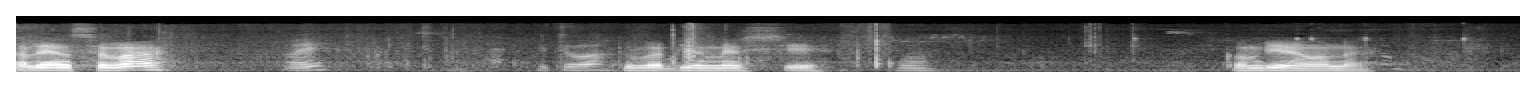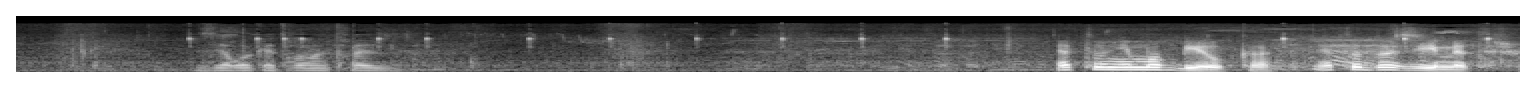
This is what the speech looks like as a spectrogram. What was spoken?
Alain, ça va Ouais. Et toi Tout va bien, merci. Bon. Combien on a 0,93. Это не мобилка, это дозиметр.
